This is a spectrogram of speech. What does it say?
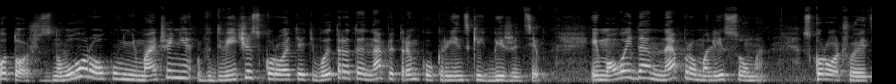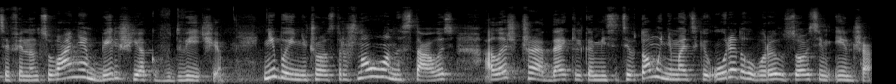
Отож, з нового року в Німеччині вдвічі скоротять витрати на підтримку українських біженців. І мова йде не про малі суми. Скорочується фінансування більш як вдвічі. Ніби і нічого страшного не сталося, але ще декілька місяців тому німецький уряд говорив зовсім інше.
